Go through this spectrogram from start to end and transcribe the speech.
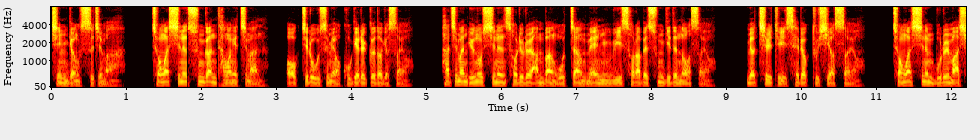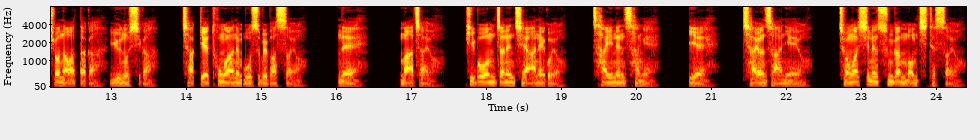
신경 쓰지 마. 정화 씨는 순간 당황했지만 억지로 웃으며 고개를 끄덕였어요. 하지만 윤호 씨는 서류를 안방 옷장 맨 위 서랍에 숨기듯 넣었어요. 며칠 뒤 새벽 2시였어요. 정화 씨는 물을 마시러 나왔다가 윤호 씨가 작게 통화하는 모습을 봤어요. 네, 맞아요. 피보험자는 제 아내고요. 사이는 상해. 예, 자연사 아니에요. 정화 씨는 순간 멈칫했어요.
